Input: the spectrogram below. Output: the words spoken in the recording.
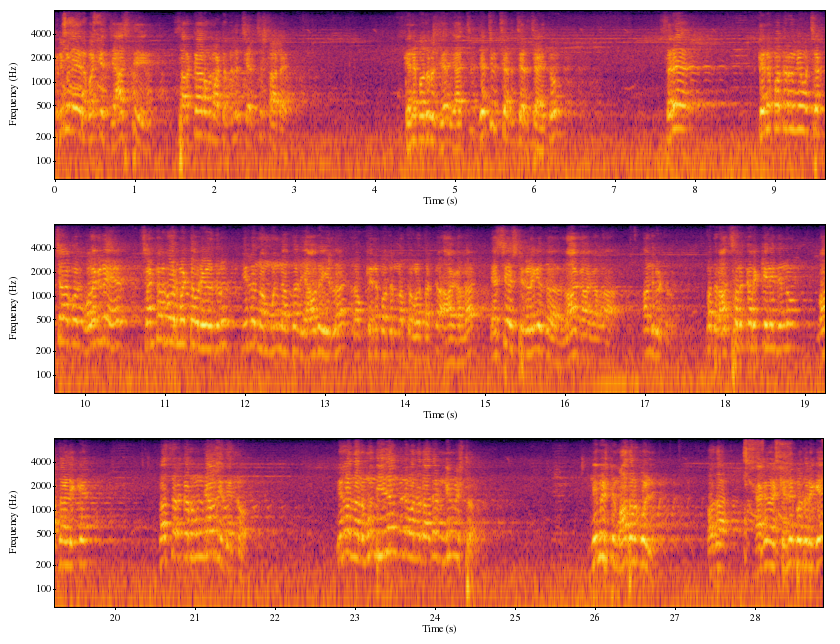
ಕ್ರಿಮಿನಲ್ ಬಗ್ಗೆ ಜಾಸ್ತಿ ಸರ್ಕಾರದ ಮಟ್ಟದಲ್ಲಿ ಚರ್ಚೆ ಸ್ಟಾರ್ಟ್ ಆಯ್ತು. ಕೆನೆಪದರು ಹೆಚ್ಚು ಚರ್ಚೆ ಆಯ್ತು. ಸರಿ ಕೆನೆಪದರು ನೀವು ಚರ್ಚೆ ಆಗೋ ಒಳಗಡೆ ಸೆಂಟ್ರಲ್ ಗೌರ್ಮೆಂಟ್ ಅವರು ಹೇಳಿದ್ರು, ಇಲ್ಲ ನಮ್ಮ ಮುಂದೆ ಅಂತದ್ದು ಯಾವುದೇ ಇಲ್ಲ. ನಾವು ಕೆನೆಪದರನ್ನ ತಗೊಳ್ತಕ್ಕ ಆಗಲ್ಲ. ಎಸ್ ಸಿ ಎಸ್ ಟಿಗಳಿಗೆ ಲಾಗ್ ಆಗಲ್ಲ. ಅಂದ್ಬಿಟ್ರು. ಮತ್ತೆ ರಾಜ್ಯ ಸರ್ಕಾರಕ್ಕೆ ಏನಿದೆ ಮಾತಾಡಲಿಕ್ಕೆ ಮಾತಾಡ್ಲಿಕ್ಕೆ? ರಾಜ್ಯ ಸರ್ಕಾರ ಮುಂದೆ ಯಾವ್ದಿದೆ ಇನ್ನು? ಇಲ್ಲ ನಾನು ಮುಂದೆ ಇದೆ ಅಂತ ನೀವು ನಿಮ್ಮಿಷ್ಟ ನಿಮ್ಮ ಇಷ್ಟ. ನಿಮ್ಮ ಇಷ್ಟ, ಮಾತಾಡ್ಕೊಳ್ಳಿ. ಹೌದಾ? ಯಾಕಂದ್ರೆ ಕೆನೆಪದರಿಗೆ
